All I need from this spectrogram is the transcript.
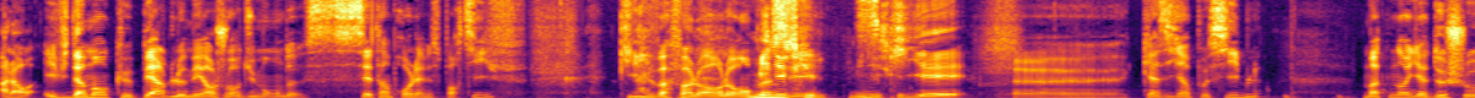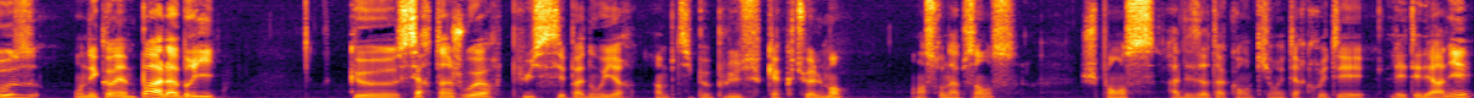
alors, évidemment que perdre le meilleur joueur du monde, c'est un problème sportif, qu'il va falloir le remplacer, Minuscule, ce qui est euh, quasi impossible. Maintenant, il y a deux choses. On n'est quand même pas à l'abri que certains joueurs puissent s'épanouir un petit peu plus qu'actuellement, en son absence. Je pense à des attaquants qui ont été recrutés l'été dernier.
